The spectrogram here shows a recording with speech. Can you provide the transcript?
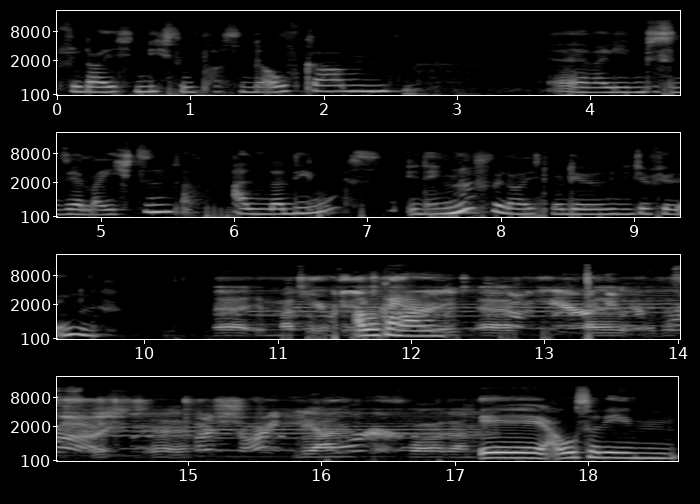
vielleicht nicht so passende Aufgaben, äh, weil die ein bisschen sehr leicht sind. Allerdings in Englisch vielleicht, weil der redet ja viel Englisch. Äh, im Mathe Aber keine Ahnung. äh, äh, äh. Äh, außerdem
